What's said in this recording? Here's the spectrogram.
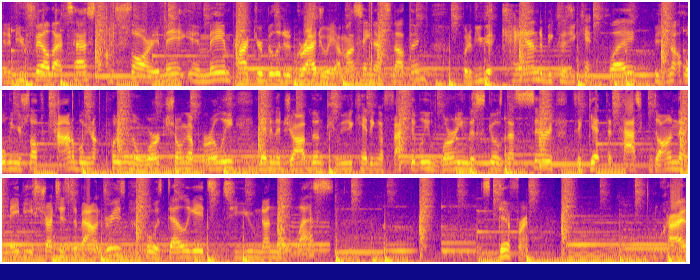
And if you fail that test, I'm sorry. It may, it may impact your ability to graduate. I'm not saying that's nothing, but if you get canned because you can't play, because you're not holding yourself accountable, you're not putting in the work, showing up early, getting the job done, communicating effectively, learning the skills necessary to get the task done that maybe stretches the boundaries, but was delegated to you nonetheless, it's different. Okay?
